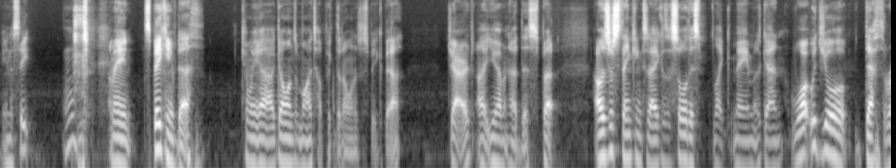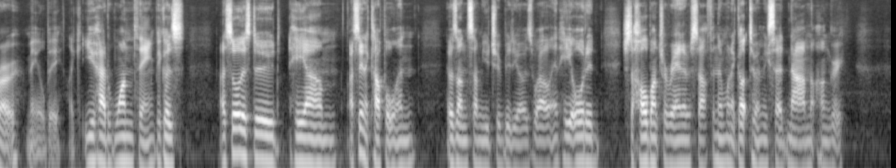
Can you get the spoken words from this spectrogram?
in a seat. Mm. I mean, speaking of death, can we uh, go on to my topic that I wanted to speak about? Jared, uh, you haven't heard this, but I was just thinking today because I saw this like meme again. What would your death row meal be? Like you had one thing because I saw this dude. He um, I've seen a couple and it was on some YouTube video as well. And he ordered just a whole bunch of random stuff, and then when it got to him, he said, "Nah, I'm not hungry,"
